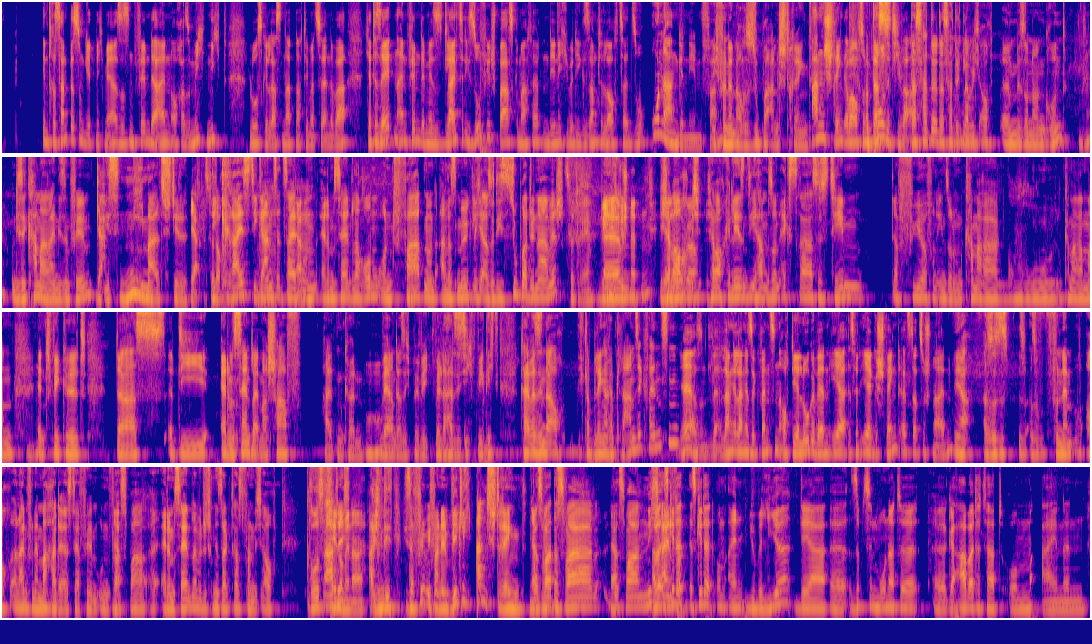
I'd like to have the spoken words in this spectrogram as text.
interessant bis zum geht nicht mehr. Es ist ein Film, der einen auch, also mich nicht losgelassen hat, nachdem er zu Ende war. Ich hatte selten einen Film, der mir gleichzeitig so viel Spaß gemacht hat und den ich über die gesamte Laufzeit so unangenehm fand. Ich fand den auch super anstrengend. anstrengend, aber auf so eine das, positive Art. das hatte, das hatte glaube ich, auch äh, einen besonderen Grund. Mhm. Und diese Kamera in diesem Film, Ja. die ist niemals still. Ja, die kreist die ganze Zeit Ja. um Adam Sandler rum und Fahrten und alles Mögliche. Also die ist super dynamisch. es wird Okay. wenig Ähm, geschnitten. Ich habe auch, Dialoge. ich, ich habe auch gelesen, die haben so ein extra System dafür von irgendeinem so einem Kameraguru, Kameramann Mhm. entwickelt, dass die Adam Sandler immer scharf halten können, Mhm. während er sich bewegt. Weil da hat sie sich wirklich, teilweise sind da auch, ich glaube, längere Plansequenzen. ja, ja, sind la- lange, lange Sequenzen. Auch Dialoge werden eher, es wird eher geschwenkt, als da zu schneiden. Ja, also es ist, also von der, auch allein von der Macher, der ist der Film unfassbar. Äh, Adam Sandler, wie du schon gesagt hast, fand ich auch großartig. Phänomenal. Aber ich finde, dieser Film, ich fand den wirklich anstrengend. Ja. Das war, das war, das war nicht Aber es einfach. geht, halt, es geht halt um einen Juwelier, der äh, 17 Monate äh, gearbeitet hat, um einen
